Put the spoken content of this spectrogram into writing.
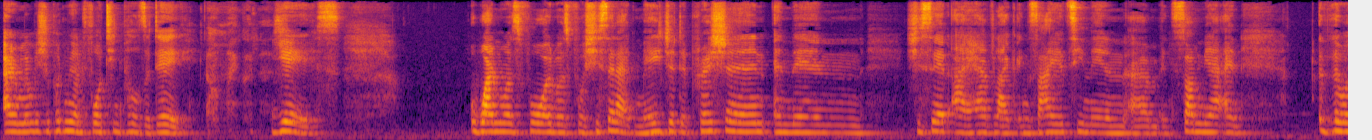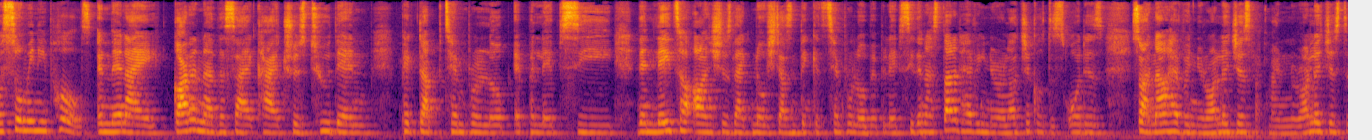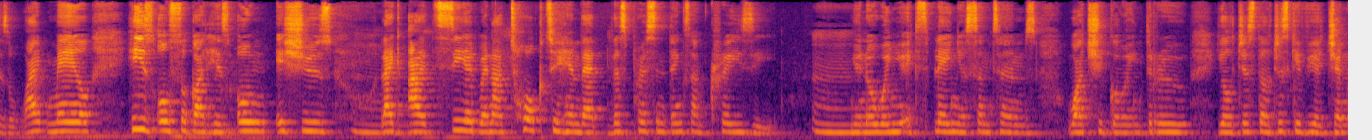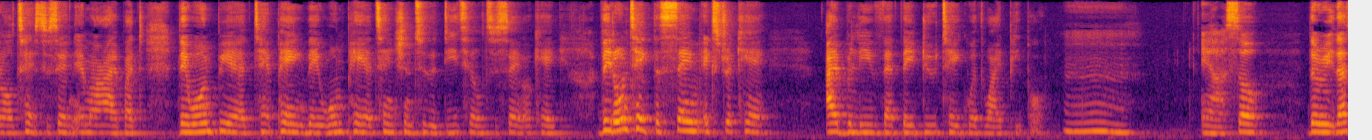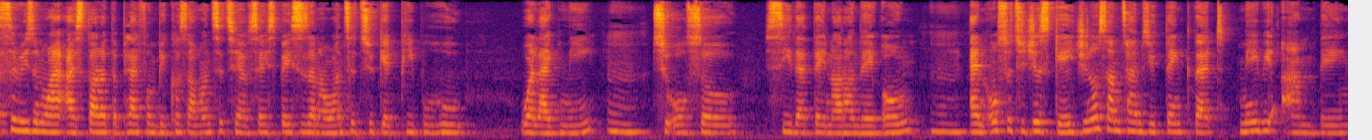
I remember she put me on 14 pills a day. Oh my goodness. Yes. One was for it was for she said I had major depression and then she said I have like anxiety and then um, insomnia and there were so many pills. And then I got another psychiatrist who then picked up temporal lobe epilepsy. Then later on she was like no she doesn't think it's temporal lobe epilepsy. Then I started having neurological disorders. So I now have a neurologist but my neurologist is a white male. He's also got his own issues. Oh like I see it when I talk to him that this person thinks I'm crazy Mm. you know when you explain your symptoms what you're going through you'll just they'll just give you a general test to say an mri but they won't be a paying they won't pay attention to the detail to say okay they don't take the same extra care i believe that they do take with white people Mm. yeah so the re- that's the reason why i started the platform because i wanted to have safe spaces and i wanted to get people who were like me Mm. to also see that they're not on their own Mm. and also to just gauge you know sometimes you think that maybe i'm being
